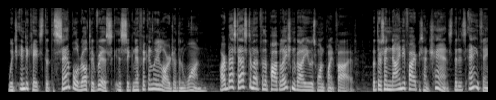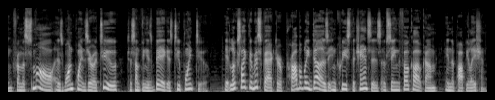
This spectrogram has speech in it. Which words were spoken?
which indicates that the sample relative risk is significantly larger than 1. Our best estimate for the population value is 1.5, but there's a 95% chance that it's anything from as small as 1.02 to something as big as 2.2. It looks like the risk factor probably does increase the chances of seeing the focal outcome in the population.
